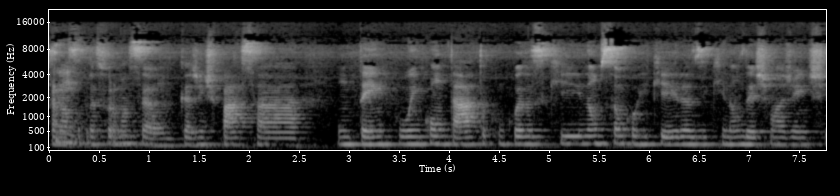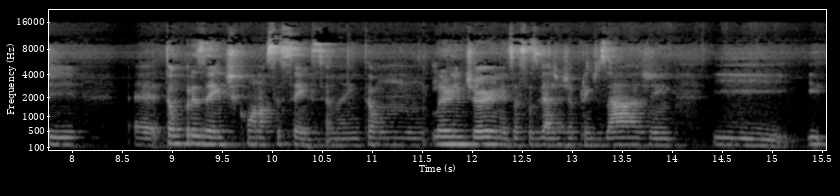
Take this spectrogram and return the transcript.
para nossa transformação, que a gente passa um tempo em contato com coisas que não são corriqueiras e que não deixam a gente é, tão presente com a nossa essência, né? Então, learning journeys, essas viagens de aprendizagem e, e,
